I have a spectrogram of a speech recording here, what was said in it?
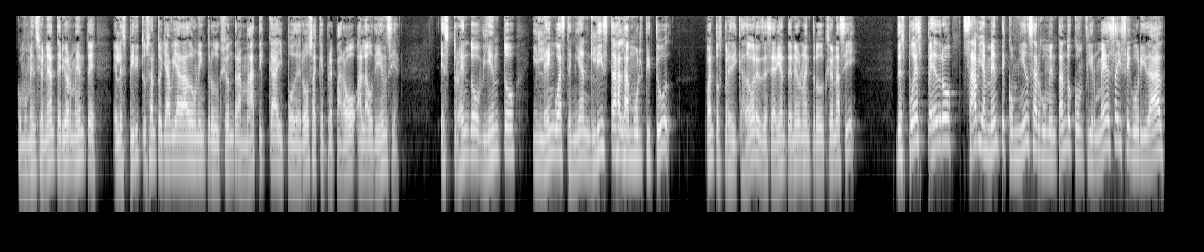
Como mencioné anteriormente, el Espíritu Santo ya había dado una introducción dramática y poderosa que preparó a la audiencia. Estruendo, viento y lenguas tenían lista a la multitud. ¿Cuántos predicadores desearían tener una introducción así? Después Pedro sabiamente comienza argumentando con firmeza y seguridad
